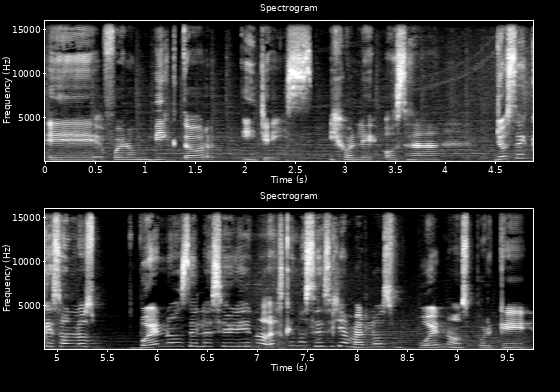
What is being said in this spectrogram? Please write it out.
eh, fueron Víctor y Jace. Híjole, o sea, yo sé que son los buenos de la serie, no, es que no sé si llamarlos buenos porque,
